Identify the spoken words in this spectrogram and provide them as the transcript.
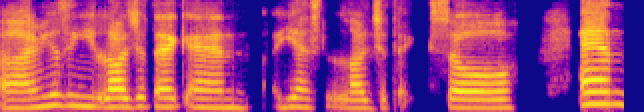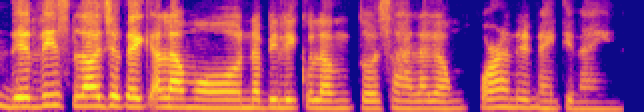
Uh, I'm using Logitech and yes, Logitech. So, and this Logitech, alam mo, nabili ko lang to sa halagang 499.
